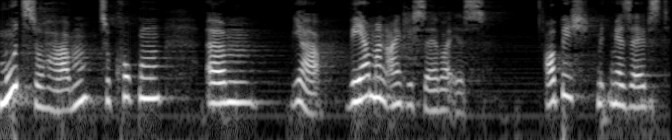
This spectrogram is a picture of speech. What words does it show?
Mut zu haben, zu gucken, ähm, ja, wer man eigentlich selber ist. Ob ich mit mir selbst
